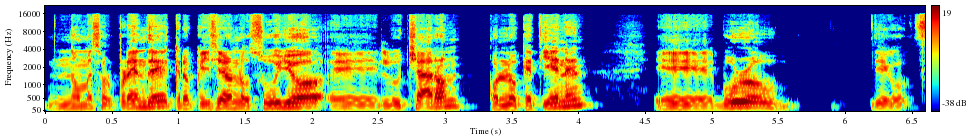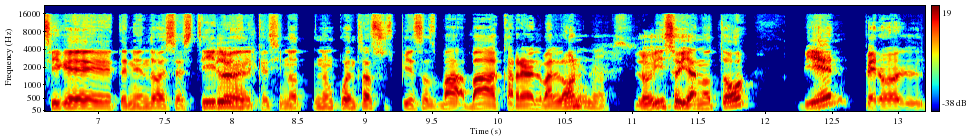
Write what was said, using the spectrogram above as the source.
no me sorprende. Creo que hicieron lo suyo, eh, lucharon con lo que tienen. Eh, Burrow, digo, sigue teniendo ese estilo en el que si no, no encuentra sus piezas va, va a cargar el balón. Lo hizo y anotó. Bien, pero el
